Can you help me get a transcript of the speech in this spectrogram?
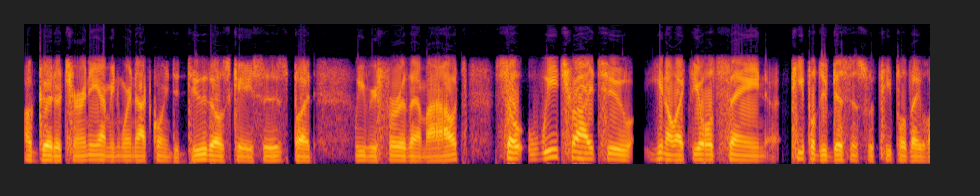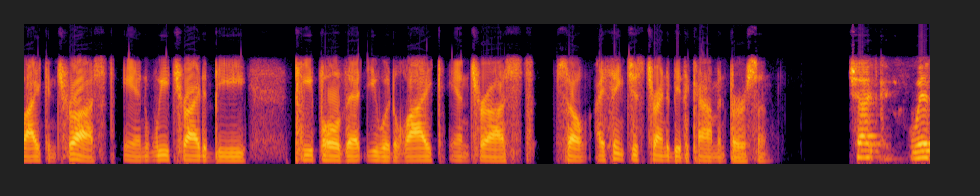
a good attorney. I mean, we're not going to do those cases, but we refer them out. So we try to, you know, like the old saying, people do business with people they like and trust, and we try to be people that you would like and trust so I think just trying to be the common person. Chuck, with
